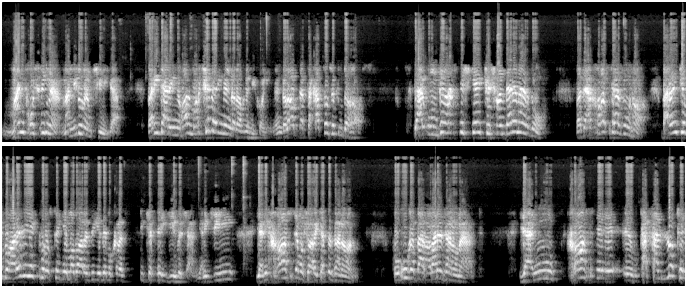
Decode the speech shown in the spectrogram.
من خوشبینم من می‌دونم چی میگم. ولی در این حال ما چه در این انقلاب نمی کنیم انقلاب در تخصص توده هاست. در اونجا هستش که کشاندن مردم و درخواست از اونها برای اینکه وارد یک پروسه مبارزه دموکراتیک پیگیر بشن. یعنی چی؟ یعنی خواست مشارکت زنان حقوق برابر زن و مرد. یعنی خواست تسلط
